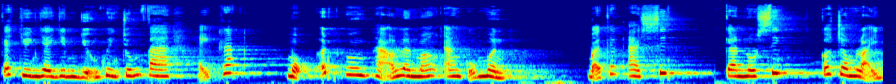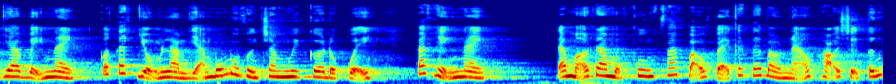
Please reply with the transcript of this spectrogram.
Các chuyên gia dinh dưỡng khuyên chúng ta hãy rắc một ít hương thảo lên món ăn của mình bởi các axit canosic có trong loại gia vị này có tác dụng làm giảm 40% nguy cơ đột quỵ. Phát hiện này đã mở ra một phương pháp bảo vệ các tế bào não khỏi sự tấn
